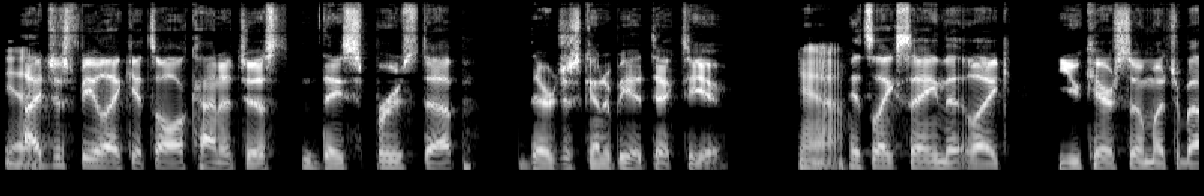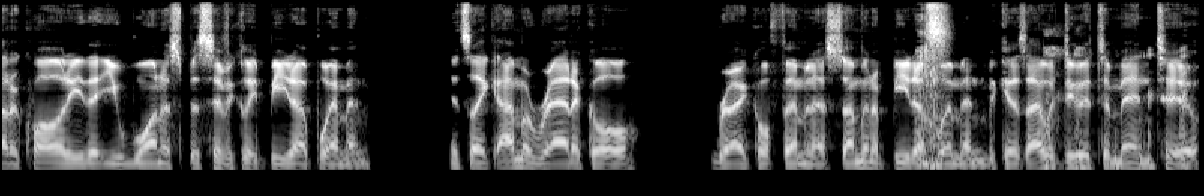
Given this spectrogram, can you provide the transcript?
Yeah, I just feel like it's all kind of just they spruced up. They're just going to be a dick to you. yeah, It's like saying that like you care so much about equality that you want to specifically beat up women. It's like I'm a radical radical feminist, so I'm going to beat up women because I would do it to men too.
